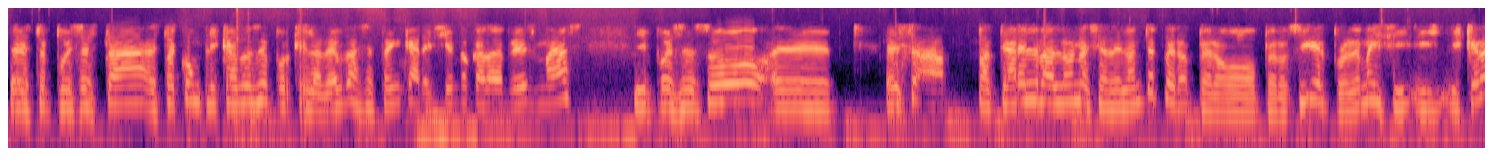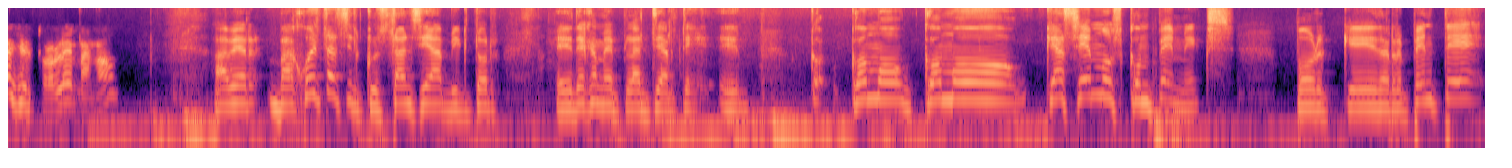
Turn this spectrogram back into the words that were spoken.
este pues está está complicándose porque la deuda se está encareciendo cada vez más y pues eso eh, es a patear el balón hacia adelante pero pero pero sigue el problema y si y, y queda el problema no A ver, bajo esta circunstancia, Víctor, eh, déjame plantearte, eh, ¿cómo, cómo, ¿qué hacemos con Pemex? Porque de repente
